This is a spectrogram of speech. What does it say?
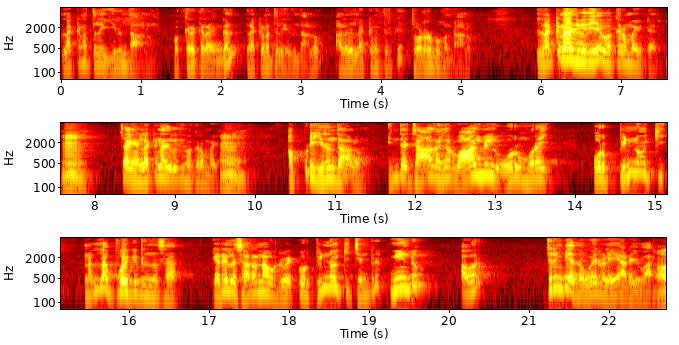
லக்கணத்தில் இருந்தாலும் வக்கர கிரகங்கள் லக்கணத்தில் இருந்தாலும் அல்லது லக்கணத்திற்கு தொடர்பு கொண்டாலும். லக்கணாதிபதியே வக்கரமாயிட்டார். என் லக்கணாதிபதி வக்கரமாயிட்டார். அப்படி இருந்தாலும் இந்த ஜாதகர் வாழ்வில் ஒரு முறை ஒரு பின்னோக்கி நல்லா போய்கிட்டு இருந்தேன் சார். இடையில சடனாக ஒரு ஒரு பின்னோக்கி சென்று மீண்டும் அவர் திரும்பி அந்த உயர்நிலையை அடைவார் ஓ.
